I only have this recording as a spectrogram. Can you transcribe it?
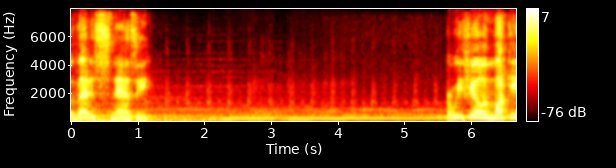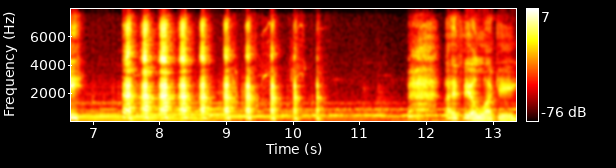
Oh, that is snazzy. Are we feeling lucky? I feel lucky.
